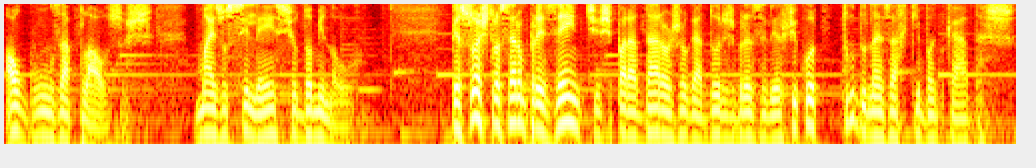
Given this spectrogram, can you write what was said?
alguns aplausos, mas o silêncio dominou. Pessoas trouxeram presentes para dar aos jogadores brasileiros, ficou tudo nas arquibancadas.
